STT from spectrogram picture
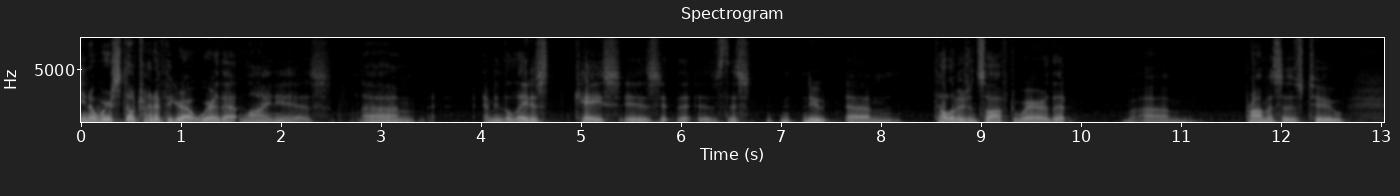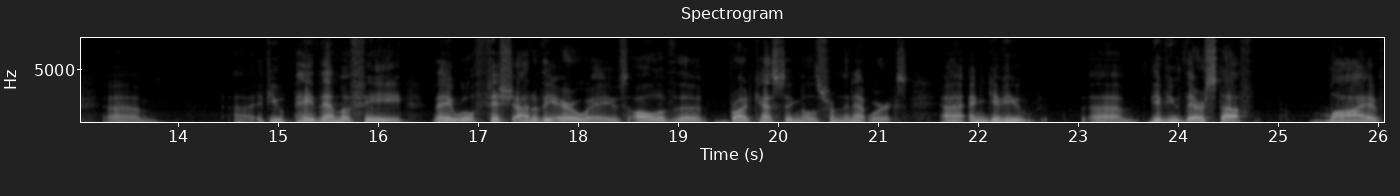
you know, we're still trying to figure out where that line is. Um, I mean, the latest case is, is this new um, television software that um, promises to, um, uh, if you pay them a fee, they will fish out of the airwaves all of the broadcast signals from the networks uh, and give you, um, give you their stuff live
